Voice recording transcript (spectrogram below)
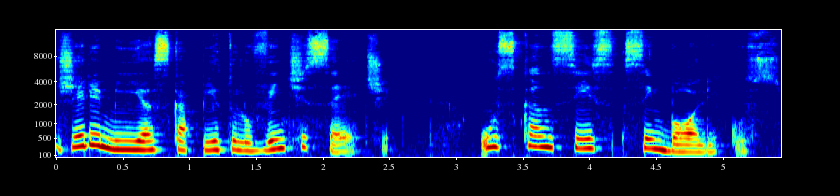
Jeremias capítulo 27 Os cansis simbólicos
